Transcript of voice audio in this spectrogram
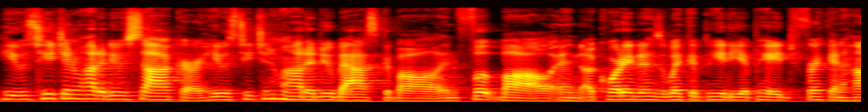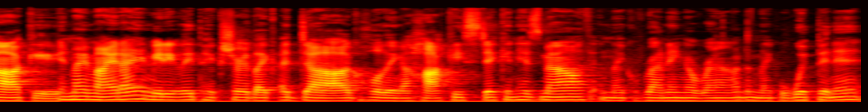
He was teaching him how to do soccer. He was teaching him how to do basketball and football, and according to his Wikipedia page, frickin' hockey. In my mind, I immediately pictured like a dog holding a hockey stick in his mouth and like running around and like whipping it.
